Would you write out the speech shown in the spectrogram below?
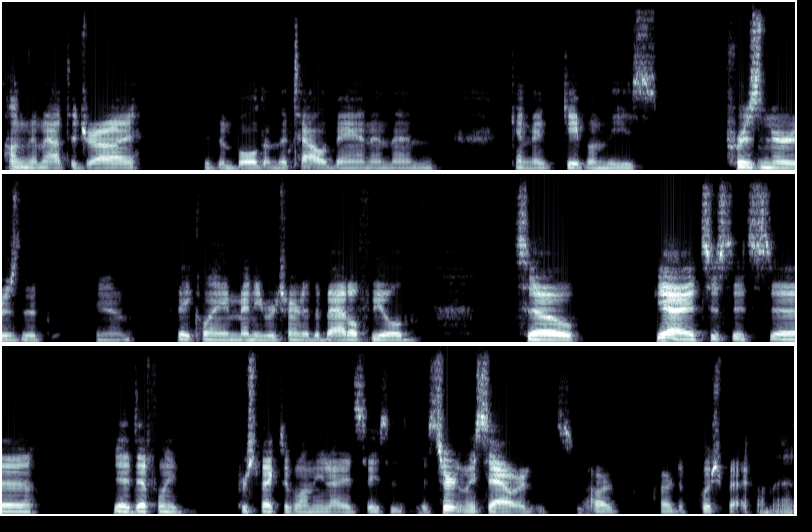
hung them out to dry. We've emboldened the Taliban, and then kind of gave them these prisoners that you know they claim many return to the battlefield. So, yeah, it's just it's uh, yeah, definitely perspective on the United States. It's certainly soured. It's hard hard to push back on that.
